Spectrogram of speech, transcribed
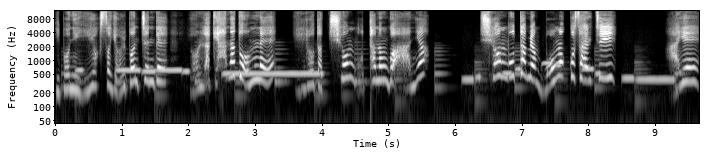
이번이 이력서 열 번째인데 연락이 하나도 없네. 이러다 취업 못하는 거 아니야? 취업 못하면 뭐 먹고 살지? 아예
